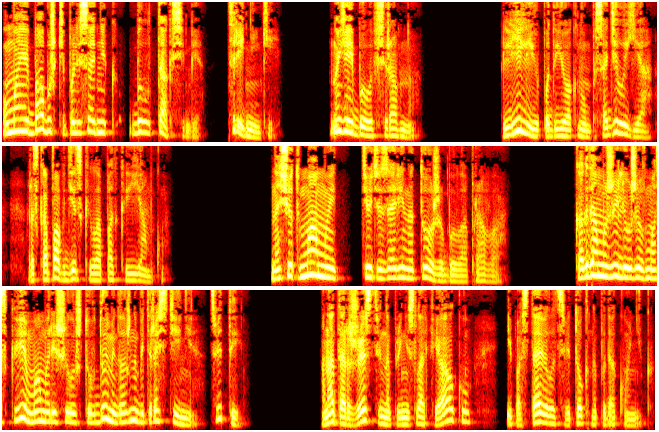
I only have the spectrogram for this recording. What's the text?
У моей бабушки полисадник был так себе, средненький, но ей было все равно. Лилию под ее окном посадила я, раскопав детской лопаткой ямку. Насчет мамы тетя Зарина тоже была права. Когда мы жили уже в Москве, мама решила, что в доме должны быть растения, цветы. Она торжественно принесла фиалку и поставила цветок на подоконник.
